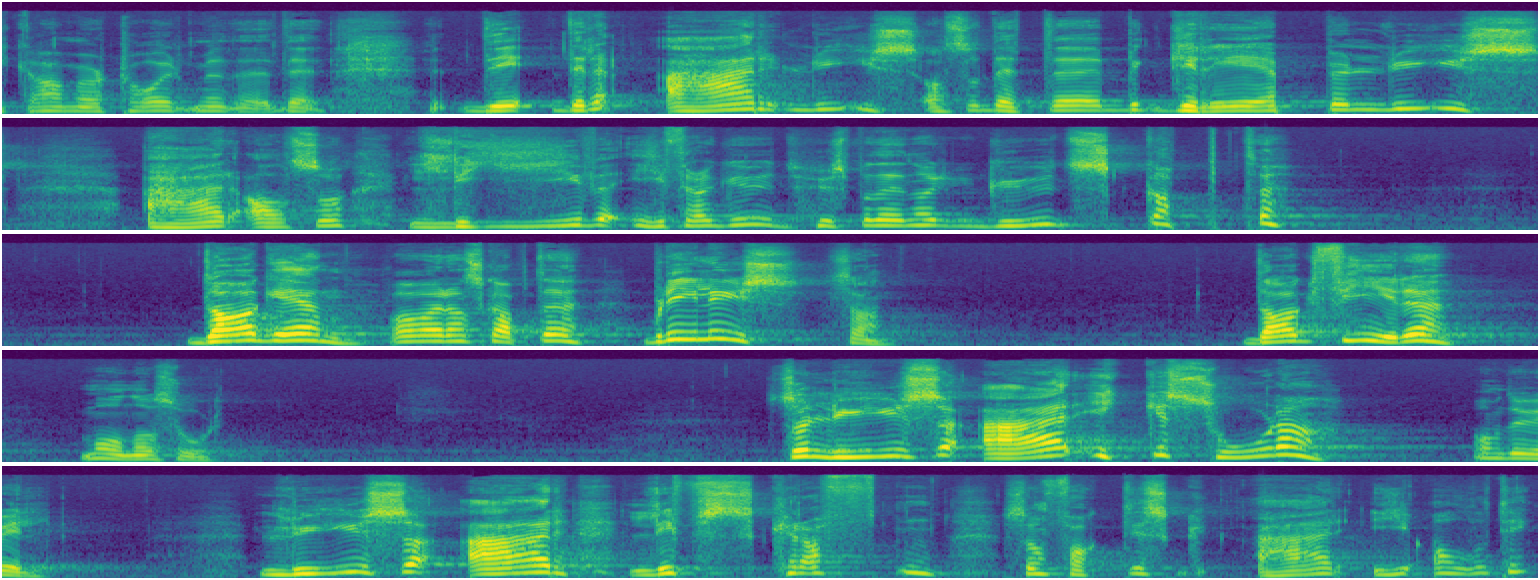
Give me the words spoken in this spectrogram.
ikke har mørkt hår. Men det, det, dere er lys. Altså dette begrepet lys er altså livet ifra Gud. Husk på det når Gud skapte. Dag én, hva var han skapte? Bli lys, sa han. Dag fire måne og sol. Så lyset er ikke sola, om du vil. Lyset er livskraften som faktisk er i alle ting.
